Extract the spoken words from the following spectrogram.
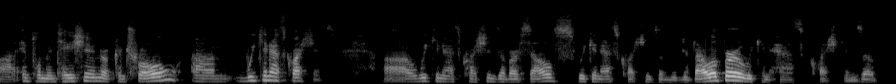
uh, implementation or control, um, we can ask questions. Uh, we can ask questions of ourselves. We can ask questions of the developer. We can ask questions of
